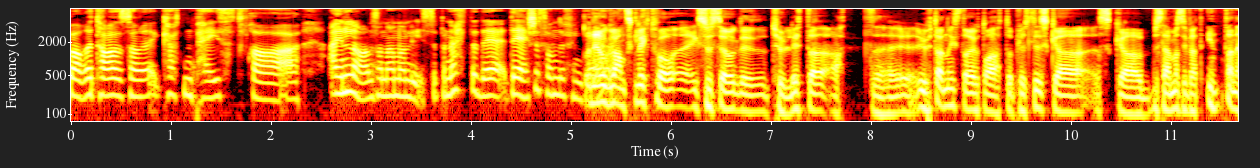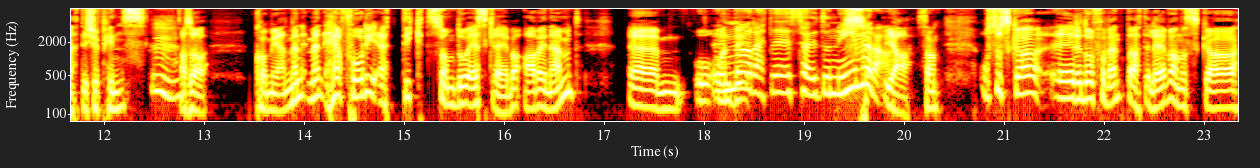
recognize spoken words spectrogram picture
bare ta sånn cut and paste fra en eller annen sånn analyse på nettet. Det, det er ikke sånn det fungerer. det er jo vanskelig for Jeg syns det er også tullete at uh, Utdanningsdirektoratet plutselig skal, skal bestemme seg for at internett ikke fins. Mm. Altså, kom igjen. Men, men her får de et dikt som da er skrevet av ei nemnd. Um, og, Under og dette pseudonymet, da. Ja, sant. Og så skal, er det da forventa at elevene skal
